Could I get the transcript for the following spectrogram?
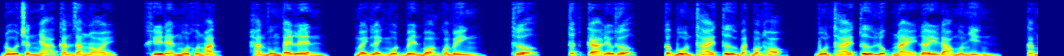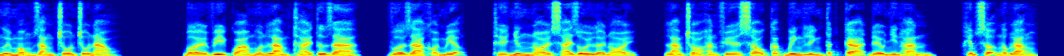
Đỗ Chấn Nhã cắn răng nói, khí đen một khuôn mặt, hắn vung tay lên, mệnh lệnh một bên bọn quan binh, thượng, tất cả đều thượng, cấp bổn thái tử bắt bọn họ, bổn thái tử lúc này đây đảo muốn nhìn, các ngươi mong rằng trốn chỗ nào bởi vì quá muốn làm thái tử ra, vừa ra khỏi miệng, thế nhưng nói sai rồi lời nói, làm cho hắn phía sau các binh lính tất cả đều nhìn hắn, khiếp sợ ngốc lăng.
